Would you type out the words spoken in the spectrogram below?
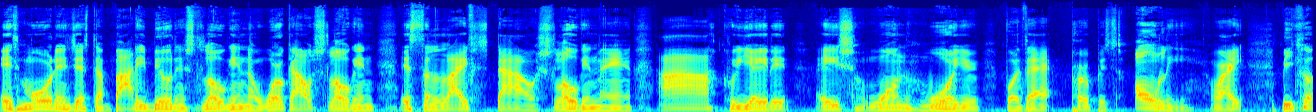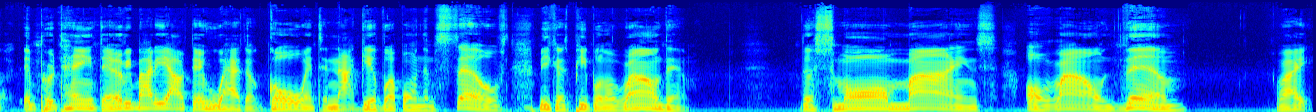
It's more than just a bodybuilding slogan, a workout slogan. It's a lifestyle slogan, man. I created H1 Warrior for that purpose only, right? Because it pertains to everybody out there who has a goal and to not give up on themselves because people around them, the small minds around them, right,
